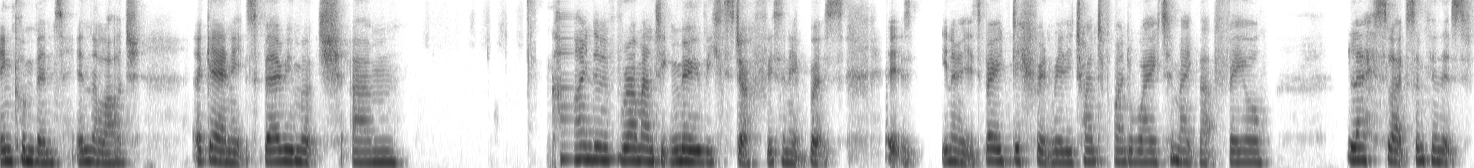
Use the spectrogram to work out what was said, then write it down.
incumbent in the lodge, again, it's very much um, kind of romantic movie stuff, isn't it? But it's, it's you know it's very different, really, trying to find a way to make that feel less like something that's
